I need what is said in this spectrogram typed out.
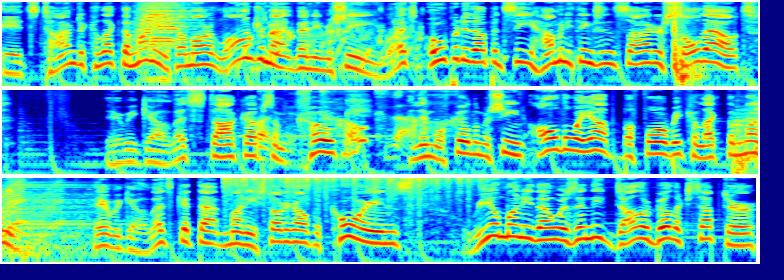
It's time to collect the money from our laundromat vending machine. Let's open it up and see how many things inside are sold out. There we go. Let's stock up But some Coke, Coke, and then we'll fill the machine all the way up before we collect the money. There we go. Let's get that money. Starting off with coins. Real money, though, is in the dollar bill acceptor.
